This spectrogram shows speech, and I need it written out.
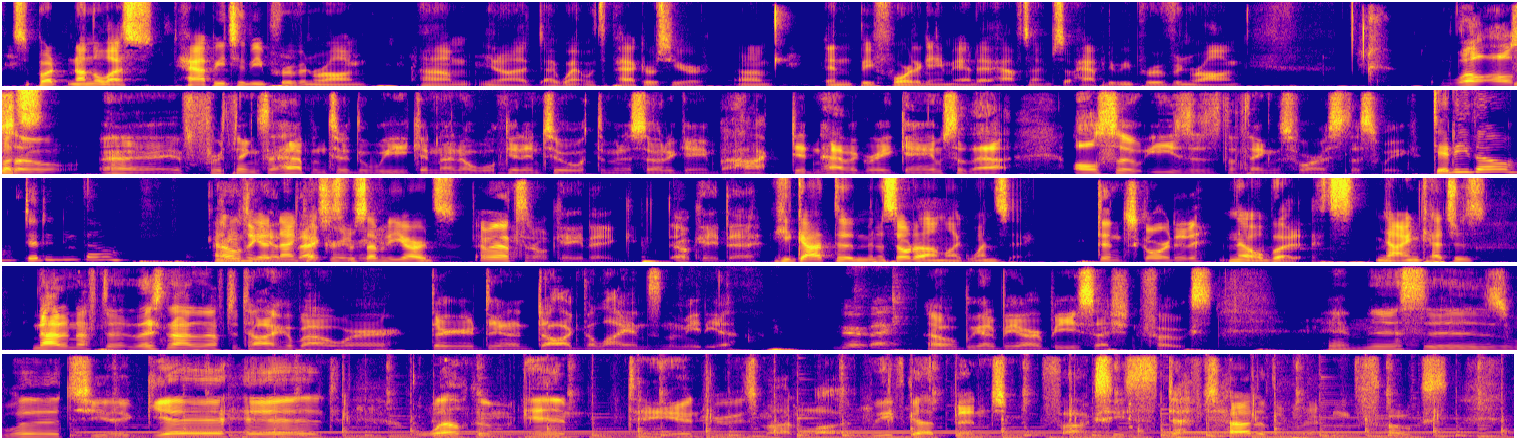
so, but nonetheless, happy to be proven wrong. Um, you know, I, I went with the Packers here, um, and before the game and at halftime. So happy to be proven wrong. Well, also uh, if for things that happened through the week, and I know we'll get into it with the Minnesota game, but Hawk didn't have a great game, so that also eases the things for us this week. Did he though? Didn't he though? I don't mean, think he he had had nine that catches for seventy yards. I mean, that's an okay day. Okay day. He got to Minnesota on like Wednesday. Didn't score, did he? No, but it's nine catches. Not enough to. There's not enough to talk about where they're gonna dog the Lions in the media. Be right back. Oh, we got a BRB session, folks. And this is what you get. Welcome in to Andrew's monologue. We've got Benjamin Fox. He stepped out of the room, folks.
